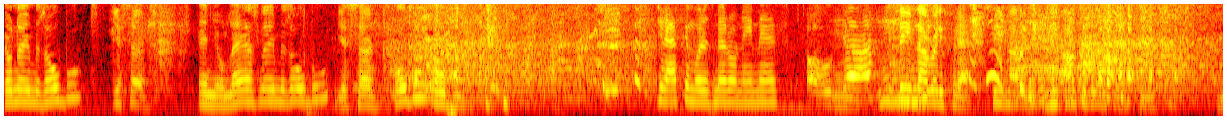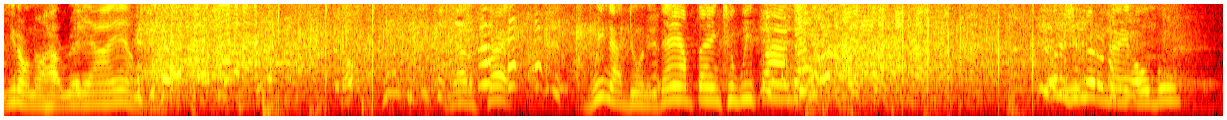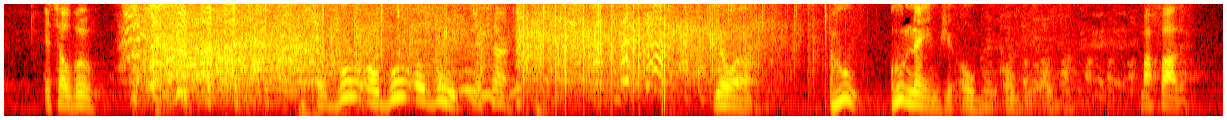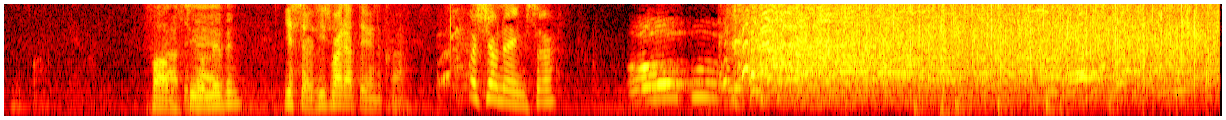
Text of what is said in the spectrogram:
Your name is Obu, Yes, sir. and your last name is Obu? Yes, sir. Obu, Obu. Should ask him what his middle name is. Oh, God. Steve not ready for that. Steve not ready. I don't think you're ready for that, Steve. You don't know how ready I am. Matter of fact, we not doing a damn thing till we find out. What is your middle name, Obu? It's Obu. Obu, Obu, Obu. Yes, sir. Yo, uh, who who named you Obu, Obu, Obu? My father. Father Shout still Dad. living? Yes, sir. He's right out there in the crowd. What's your name, sir? Obu.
